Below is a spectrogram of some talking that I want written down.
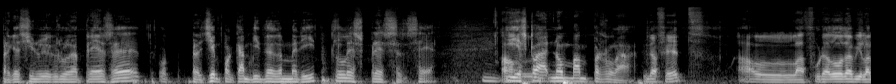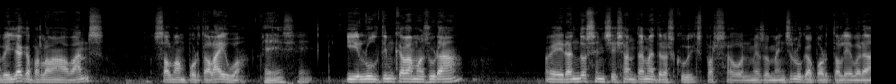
perquè si no hi hagués la presa, per exemple, el canvi de marit l'és pres sencer. Mm. I és clar, no en van parlar. De fet, l'aforador de Vilavella, que parlàvem abans, se'l van portar a l'aigua. Sí, sí. I l'últim que va mesurar eren 260 metres cúbics per segon, més o menys el que porta l'Ebre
